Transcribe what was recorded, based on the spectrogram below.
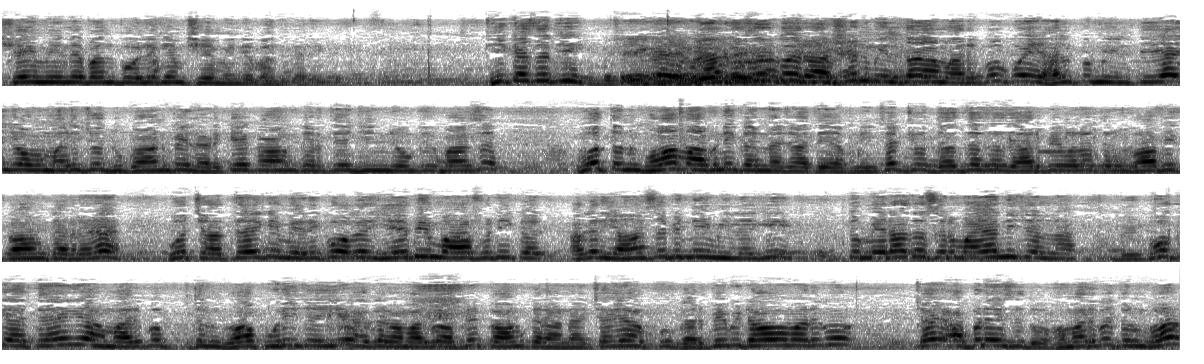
छह महीने बंद बोले कि हम छह महीने बंद करेंगे। ठीक है सर जी? अगर कोई राशन मिलता है हमारे को कोई हेल्प मिलती है जो हमारी जो दुकान पे लड़के काम करते हैं जिन लोगों के पास वो तनख्वाह माफ़ नहीं करना चाहते अपनी। सर, जो दस दस हज़ार रुपए वाला तनख्वाह भी काम कर रहा है, वो चाहता है कि मेरे को अगर ये भी माफ़ नहीं कर, अगर यहाँ से भी नहीं मिलेगी तो मेरा तो सरमाया नहीं चलना। वो कहते हैं कि हमारे को तनख्वाह पूरी चाहिए, अगर हमारे को अपने काम कराना है, चाहे आपको घर पे बिठाओ हमारे को, चाहे अपने से दो, हमारे को तनख्वाह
